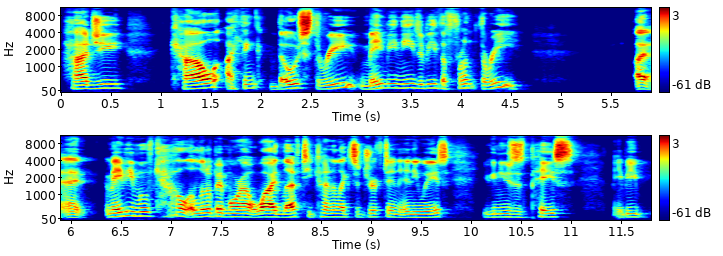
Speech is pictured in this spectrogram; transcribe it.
Haji, Cal. I think those three maybe need to be the front three. I, I maybe move Cal a little bit more out wide left. He kind of likes to drift in anyways. You can use his pace. Maybe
